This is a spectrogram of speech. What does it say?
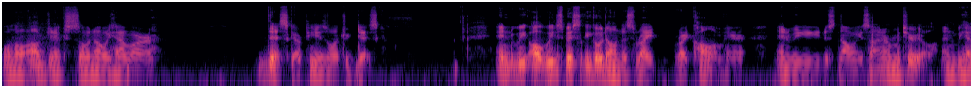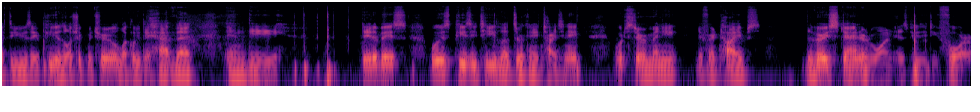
with all objects. So now we have our disk, our piezoelectric disk, and we all we just basically go down this right right column here, and we just now we assign our material, and we have to use a piezoelectric material. Luckily, they have that in the database. We'll use PZT, lead zirconate titanate, which there are many different types. The very standard one is PZT4,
